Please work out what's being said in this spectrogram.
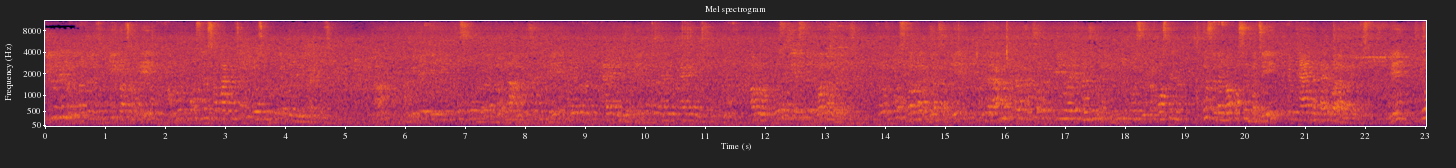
जिरोले भन्दा के गर्छ भने हाम्रो कोषलाई सफा गर्छ कोषको टुक्रा दिने भएको छ हामीले यदि कोषको भन्दा हामीले खाएको हुन्छ अब कोष चाहिँ यसले बन्द भइरहेको छ तर कोष बन्द भइरहेको छ भने राम्रो कोषहरू नपसेपछि त्यो खाएर खाएर बराबर हुन्छ भने यो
